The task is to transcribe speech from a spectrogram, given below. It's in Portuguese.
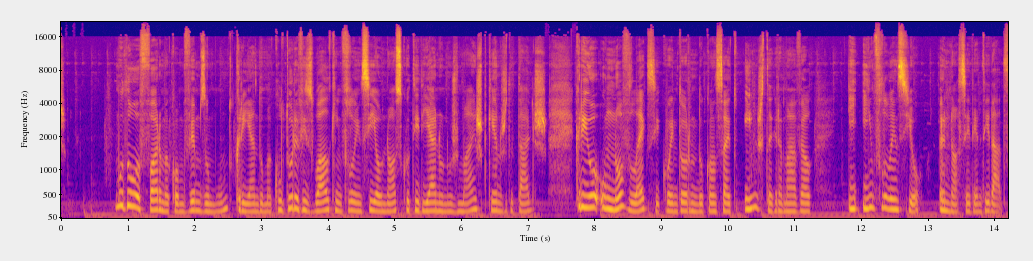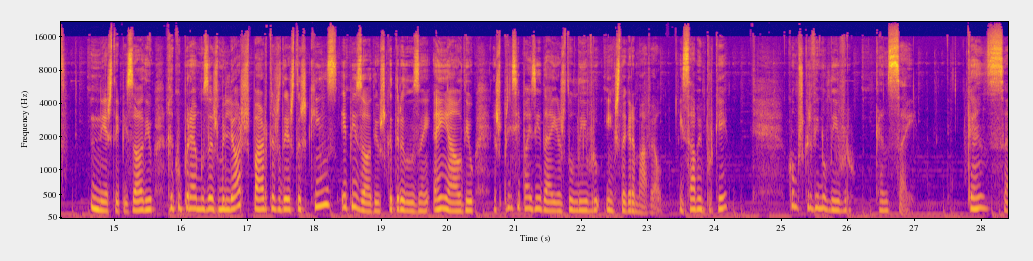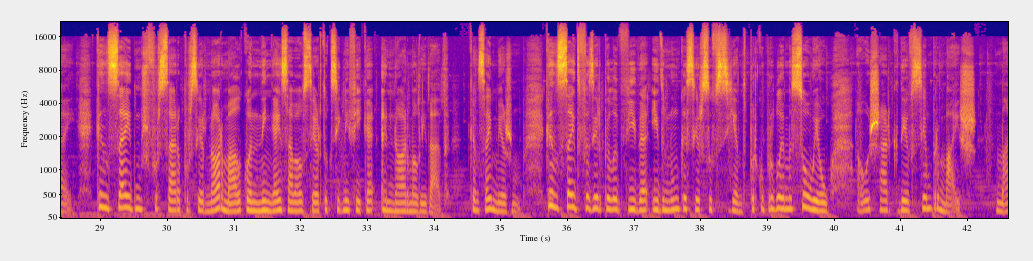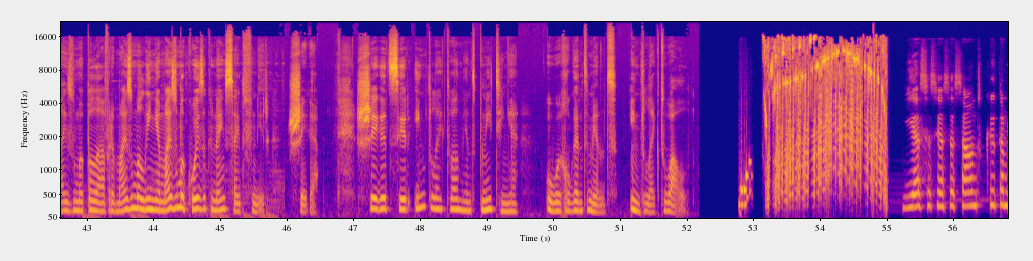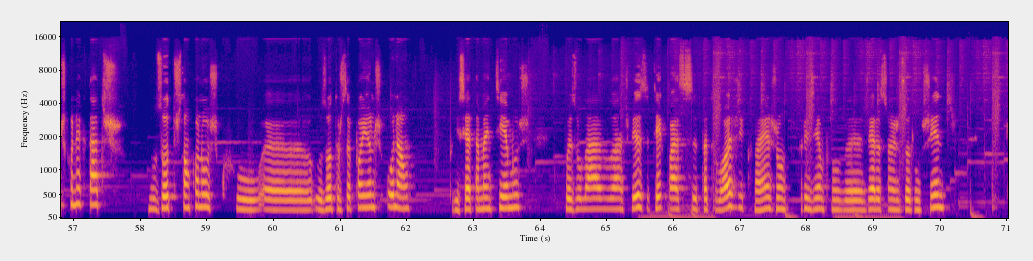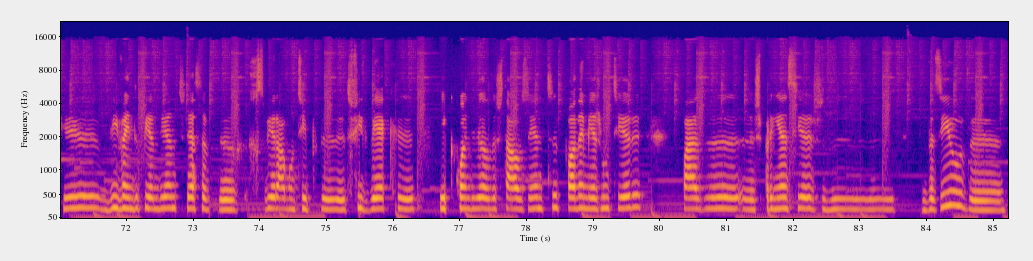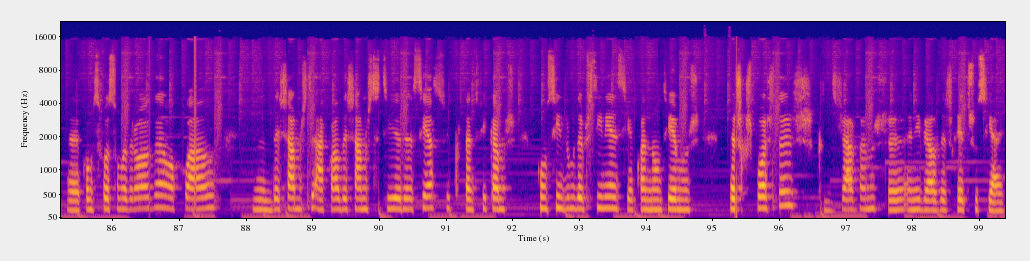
Mudou a forma como vemos o mundo, criando uma cultura visual que influencia o nosso cotidiano nos mais pequenos detalhes, criou um novo léxico em torno do conceito Instagramável e influenciou a nossa identidade. Neste episódio, recuperamos as melhores partes destes 15 episódios que traduzem em áudio as principais ideias do livro Instagramável. E sabem porquê? Como escrevi no livro, cansei cansei. Cansei de me esforçar por ser normal quando ninguém sabe ao certo o que significa a normalidade. Cansei mesmo. Cansei de fazer pela vida e de nunca ser suficiente, porque o problema sou eu, ao achar que devo sempre mais. Mais uma palavra, mais uma linha, mais uma coisa que nem sei definir. Chega. Chega de ser intelectualmente bonitinha ou arrogantemente intelectual. E essa sensação de que estamos conectados os outros estão connosco, o, uh, os outros apoiam-nos ou não. Por isso é também temos depois o lado, às vezes, até quase patológico, não é? junto, por exemplo, das gerações dos adolescentes que vivem dependentes dessa, de receber algum tipo de, de feedback e que quando ele está ausente podem mesmo ter quase eh, experiências de, de vazio, de, uh, como se fosse uma droga, ao qual deixámos de, à qual deixámos de ter acesso e, portanto, ficamos com síndrome de abstinência quando não temos as respostas que desejávamos eh, a nível das redes sociais.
